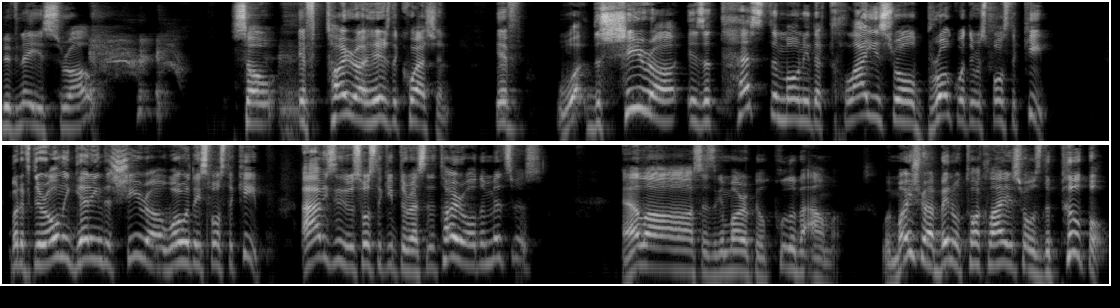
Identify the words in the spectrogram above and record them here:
Bivnei. So if Torah, here's the question: If what the Shira is a testimony that Klai Yisrael broke what they were supposed to keep, but if they're only getting the Shira, what were they supposed to keep? Obviously, they were supposed to keep the rest of the Torah, all the mitzvahs. Ella says the Gemara Pilpula ba'alma. When Moshe Rabbeinu taught Klai Yisrael was the pilpul.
